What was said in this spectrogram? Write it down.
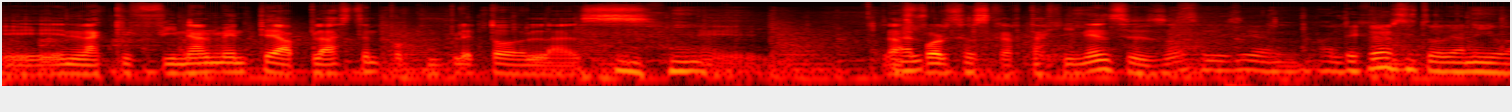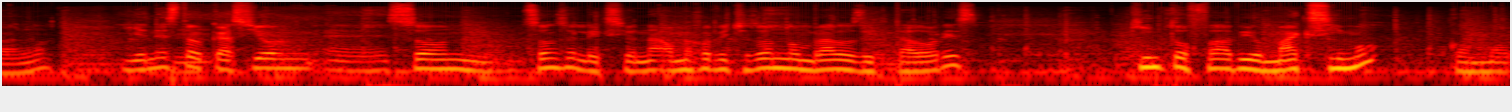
eh, en la que finalmente aplasten por completo las uh -huh. Las al, fuerzas cartaginenses, ¿no? Sí, sí, al, al, ejército de Aníbal, ¿no? Y en esta mm. ocasión eh, son, son seleccionados, o mejor dicho, son nombrados dictadores Quinto Fabio Máximo como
